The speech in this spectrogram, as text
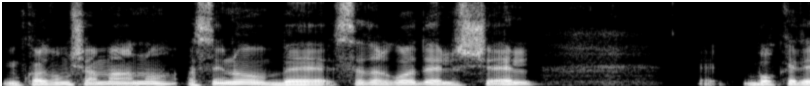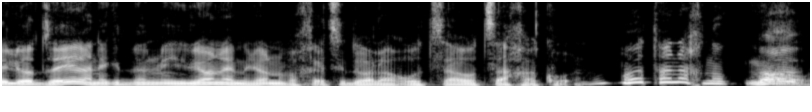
עם כל הדברים שאמרנו, עשינו בסדר גודל של, אה, בוא כדי להיות זהיר, אני אגיד בין מיליון למיליון וחצי דולר הוצאות סך הכל. אנחנו, וואו.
